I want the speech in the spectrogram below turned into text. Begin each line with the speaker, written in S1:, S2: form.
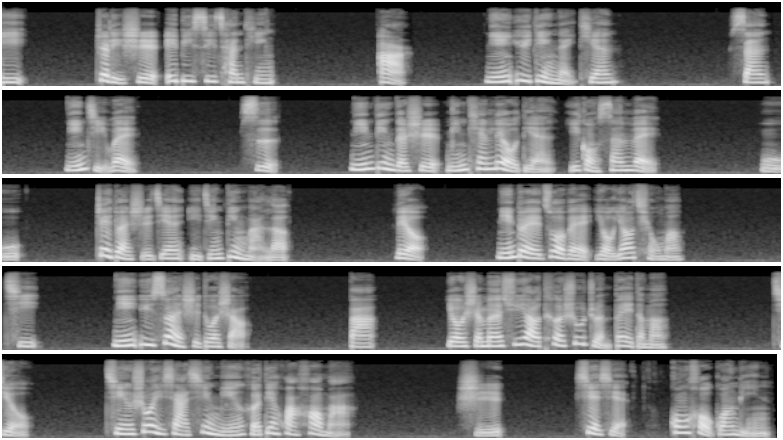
S1: 一，这里是 A B C 餐厅。二，您预定哪天？三，您几位？四，您定的是明天六点，一共三位。五，这段时间已经订满了。六，您对座位有要求吗？七，您预算是多少？八，有什么需要特殊准备的吗？九，请说一下姓名和电话号码。十，谢谢，恭候光临。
